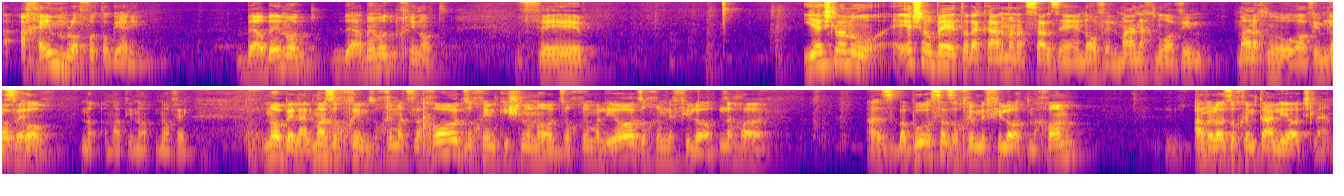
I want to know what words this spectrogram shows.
החיים הם לא פוטוגנים, בהרבה מאוד, בהרבה מאוד בחינות. ויש לנו, יש הרבה, אתה יודע, כהנמן עשה על זה נובל, מה אנחנו אוהבים, מה אנחנו אוהבים נובל. לזכור. נו, אמרתי נו, נובל. נובל, על מה זוכרים? זוכרים הצלחות, זוכרים כישלונות, זוכרים עליות, זוכרים נפילות. נכון. אז בבורסה זוכרים נפילות, נכון? אבל לא זוכרים את העליות שלהם.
